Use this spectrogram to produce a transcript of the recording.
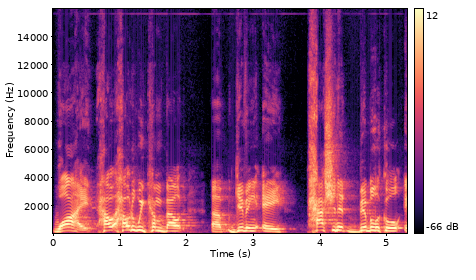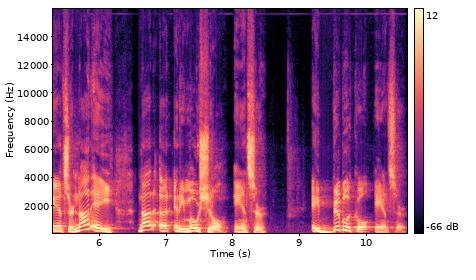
Why? How, how do we come about uh, giving a passionate biblical answer, not, a, not a, an emotional answer, a biblical answer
